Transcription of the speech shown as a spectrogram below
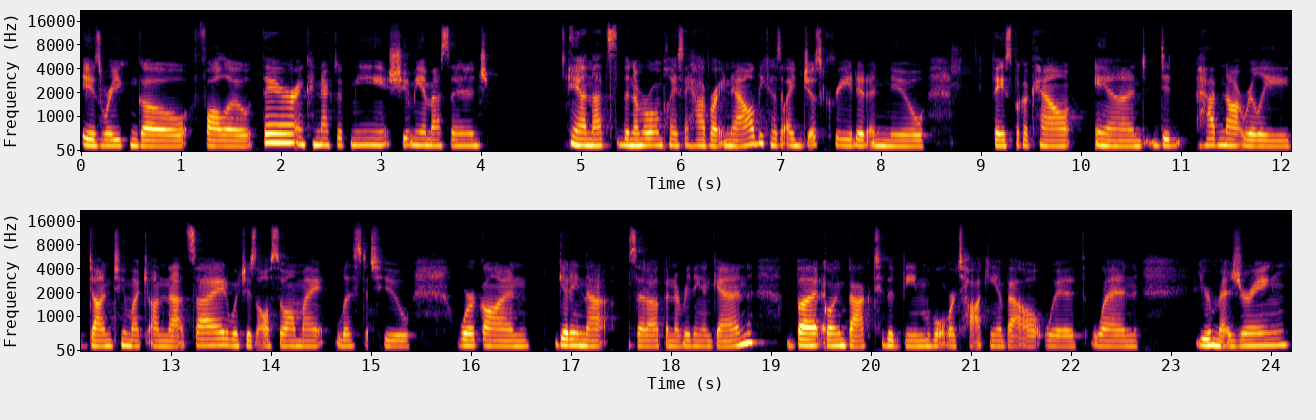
is where you can go follow there and connect with me, shoot me a message and that's the number one place I have right now because I just created a new Facebook account and did have not really done too much on that side, which is also on my list to work on getting that set up and everything again. But going back to the theme of what we're talking about with when you're measuring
